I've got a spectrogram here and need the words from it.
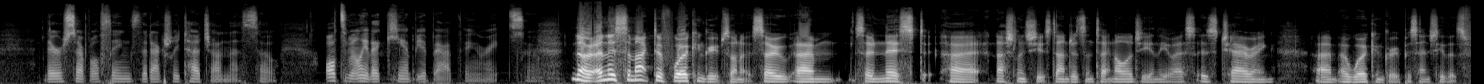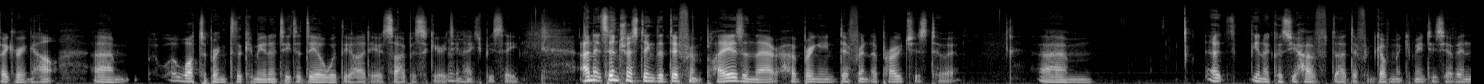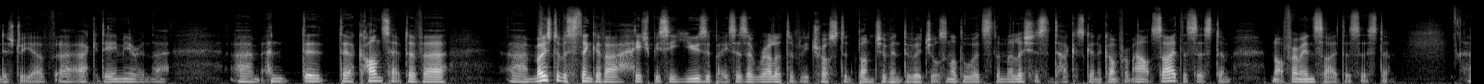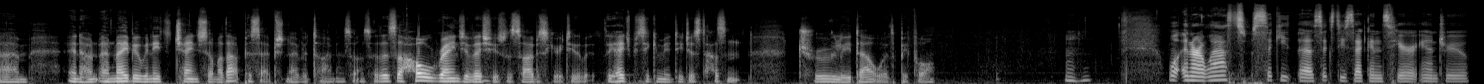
there are several things that actually touch on this. So ultimately that can't be a bad thing, right? So no, and there's some active working groups on it. So um, so NIST, uh, National Institute of Standards and Technology in the US, is chairing um, a working group essentially that's figuring out um, what to bring to the community to deal with the idea of cybersecurity mm-hmm. in HPC. And it's interesting the different players in there are bringing different approaches to it. Mm-hmm. Um, you know, because you have uh, different government communities, you have industry, you have uh, academia in there. Um, and the the concept of a uh, most of us think of our HPC user base as a relatively trusted bunch of individuals. In other words, the malicious attack is going to come from outside the system, not from inside the system. Um, you know, and maybe we need to change some of that perception over time and so on. So there's a whole range of mm-hmm. issues with cybersecurity that the HPC community just hasn't truly dealt with before. Mm-hmm. Well, in our last 60, uh, 60 seconds here, Andrew,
